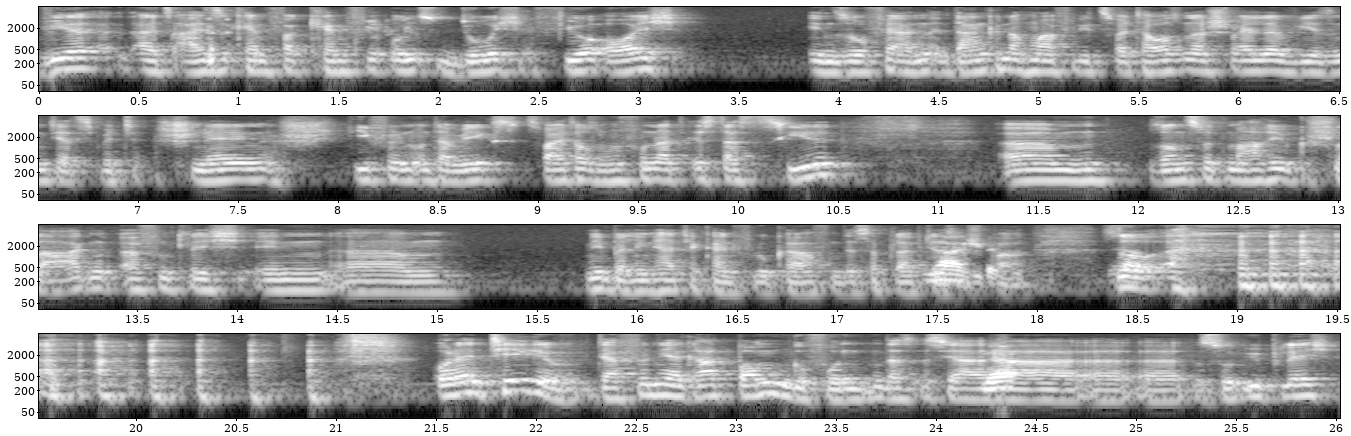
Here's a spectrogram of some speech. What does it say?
Wir als Einzelkämpfer kämpfen uns durch für euch. Insofern danke nochmal für die 2000er Schwelle. Wir sind jetzt mit schnellen Stiefeln unterwegs. 2500 ist das Ziel. Ähm, sonst wird Mario geschlagen, öffentlich in. Ähm, nee, Berlin hat ja keinen Flughafen, deshalb bleibt er so spart. So. Ja. Oder in Tegel, da werden ja gerade Bomben gefunden. Das ist ja, ja. Da, äh, äh so üblich.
